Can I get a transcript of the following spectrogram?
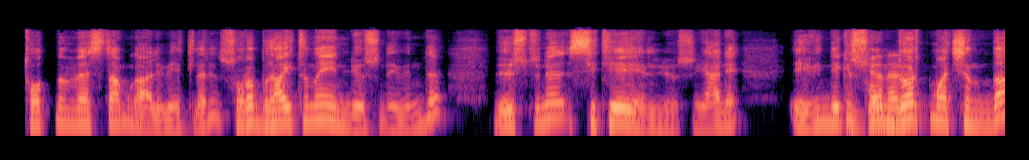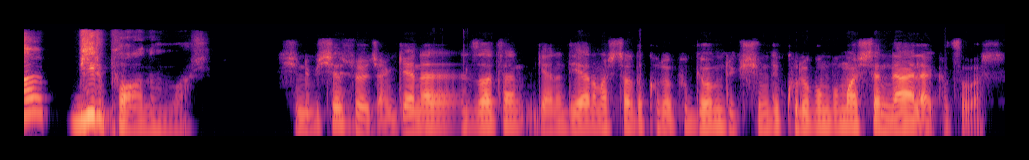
Tottenham West Ham galibiyetleri. Sonra Brighton'a yeniliyorsun evinde. Ve üstüne City'ye yeniliyorsun. Yani evindeki son Genel- 4 maçında 1 puanın var. Şimdi bir şey söyleyeceğim. Genel zaten gene diğer maçlarda kulübü gömdük. Şimdi kulübün bu maçta ne alakası var?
